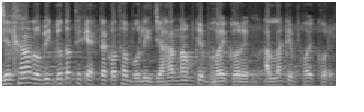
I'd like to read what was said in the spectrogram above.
জেলখানার অভিজ্ঞতা থেকে একটা কথা বলি যাহার নামকে ভয় করেন, আল্লাহকে ভয় করেন।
